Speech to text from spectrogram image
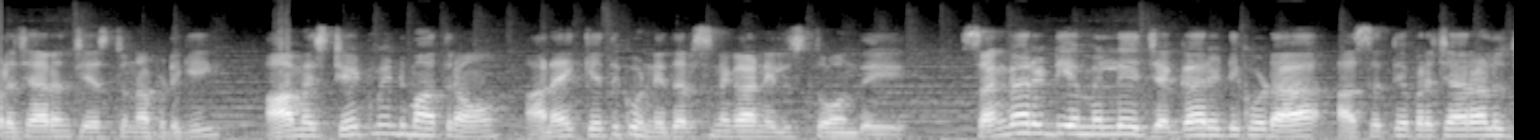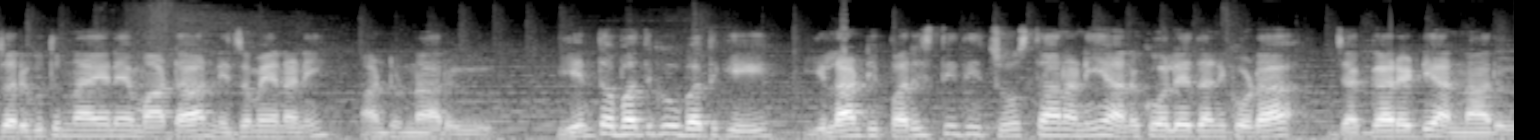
ప్రచారం చేస్తున్నప్పటికీ ఆమె స్టేట్మెంట్ మాత్రం అనైక్యతకు నిదర్శనగా నిలుస్తోంది. సంగారెడ్డి ఎమ్మెల్యే జగ్గారెడ్డి కూడా అసత్య ప్రచారాలు జరుగుతున్నాయనే మాట నిజమేనని అంటున్నారు. ఇంత బతుకు బతికి ఇలాంటి పరిస్థితి చూస్తానని అనుకోలేదని కూడా జగ్గారెడ్డి అన్నారు.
